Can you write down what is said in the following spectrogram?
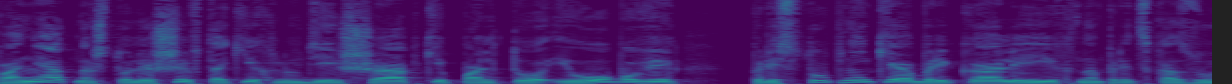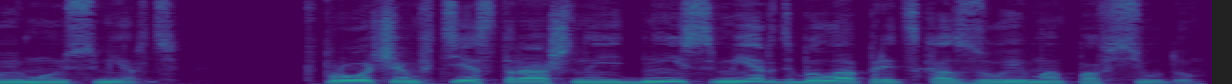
Понятно, что лишив таких людей шапки, пальто и обуви, преступники обрекали их на предсказуемую смерть. Впрочем, в те страшные дни смерть была предсказуема повсюду.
